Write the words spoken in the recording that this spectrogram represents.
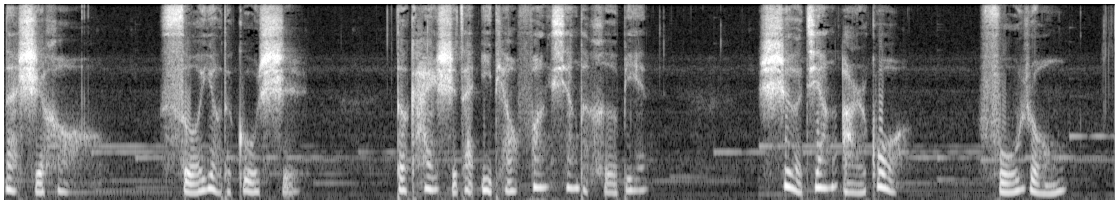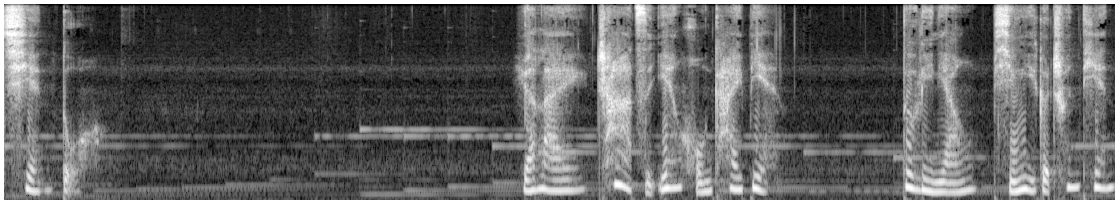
那时候，所有的故事，都开始在一条芳香的河边，涉江而过，芙蓉千朵。原来姹紫嫣红开遍。杜丽娘凭一个春天，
